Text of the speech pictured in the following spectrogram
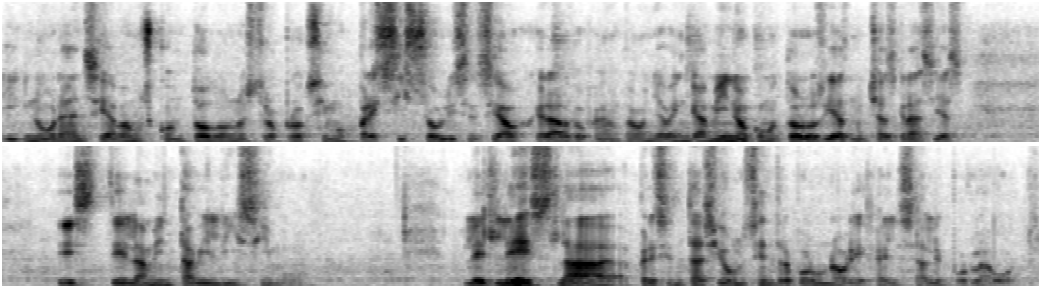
ignorancia. Vamos con todo nuestro próximo preciso licenciado Gerardo Fernando ya Benjamino, como todos los días, muchas gracias. Este, lamentabilísimo. Les lees la presentación, se entra por una oreja y sale por la otra.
